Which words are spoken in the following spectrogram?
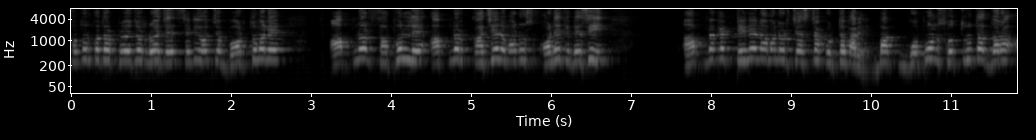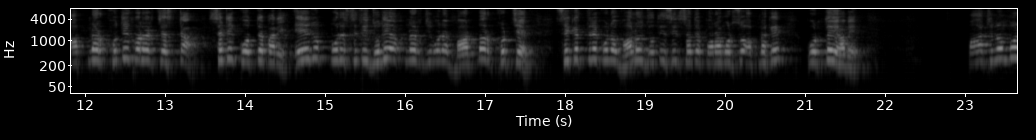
সতর্কতার প্রয়োজন রয়েছে, সেটি হচ্ছে বর্তমানে আপনার সাফল্যে আপনার কাছের মানুষ অনেক বেশি। আপনাকে টেনে নামানোর চেষ্টা করতে পারে বা গোপন শত্রুতার দ্বারা আপনার ক্ষতি করার চেষ্টা সেটি করতে পারে। এইরূপ পরিস্থিতি যদি আপনার জীবনে বারবার ঘটছে, সেক্ষেত্রে কোনো ভালো জ্যোতিষীর সাথে পরামর্শ আপনাকে করতেই হবে। পাঁচ নম্বর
